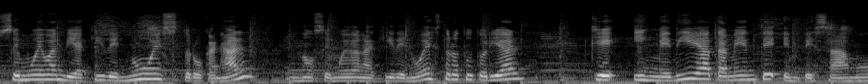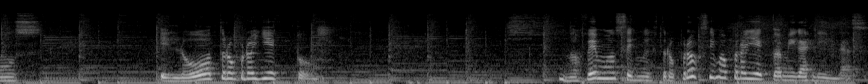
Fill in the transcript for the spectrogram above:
se muevan de aquí de nuestro canal, no se muevan aquí de nuestro tutorial, que inmediatamente empezamos el otro proyecto. Nos vemos en nuestro próximo proyecto, amigas lindas.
